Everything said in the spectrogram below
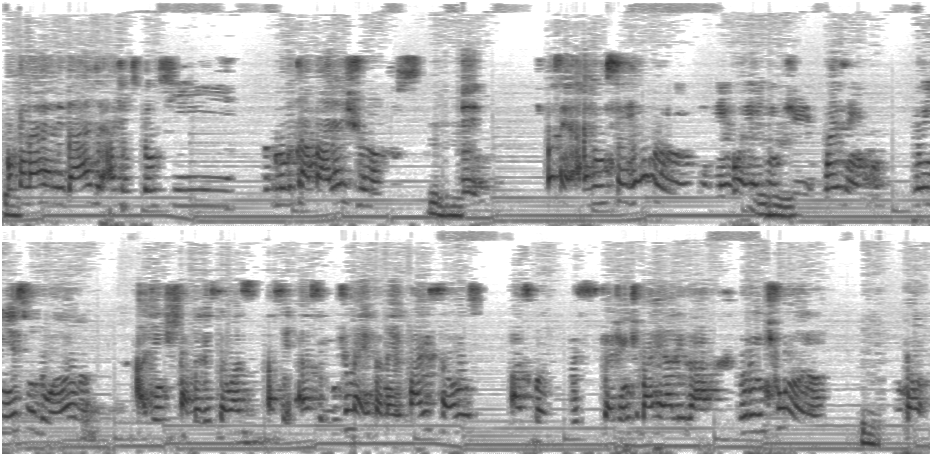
Porque na realidade a gente tem que. Todo mundo trabalha juntos. Uhum. E, tipo assim, a gente se reúne, entendeu? E a uhum. gente, por exemplo, no início do ano, a gente estabeleceu a, a, a seguinte meta, né? Quais são os, as coisas que a gente vai realizar durante o ano. Uhum. Então,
